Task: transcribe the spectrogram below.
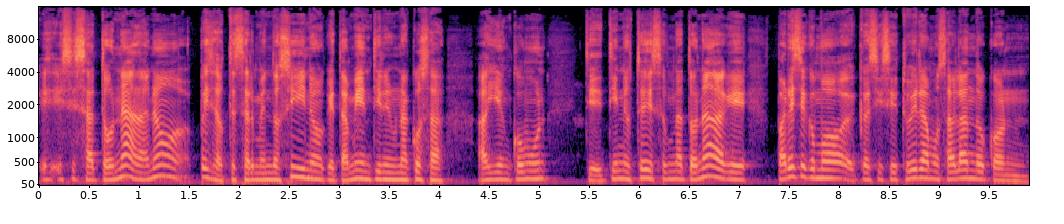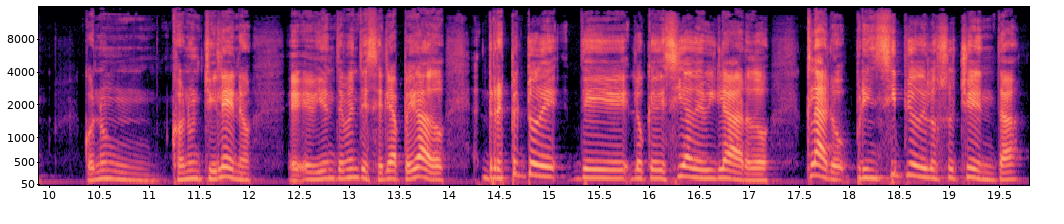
es esa tonada, ¿no? Pese a usted ser mendocino, que también tienen una cosa ahí en común tiene ustedes una tonada que parece como casi si estuviéramos hablando con, con, un, con un chileno. Eh, evidentemente se le ha pegado. Respecto de, de, lo que decía de Bilardo, claro, principio de los 80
